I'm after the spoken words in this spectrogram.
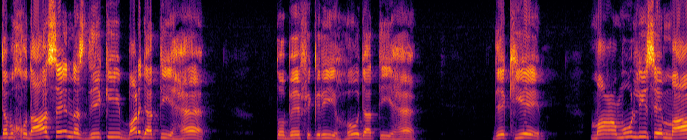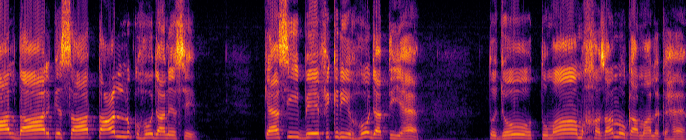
جب خدا سے نزدیکی بڑھ جاتی ہے تو بے فکری ہو جاتی ہے۔ دیکھیے، معمولی سے مالدار کے ساتھ تعلق ہو جانے سے کیسی بے فکری ہو جاتی ہے، تو جو تمام خزانوں کا مالک ہے،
